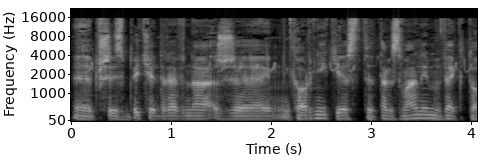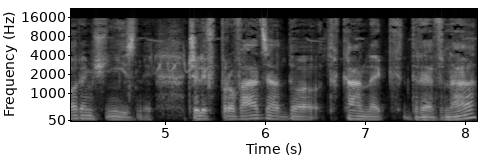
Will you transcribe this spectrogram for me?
e, przy zbycie drewna, że kornik jest tak zwanym wektorem sinizny, czyli wprowadza do tkanek drewna,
